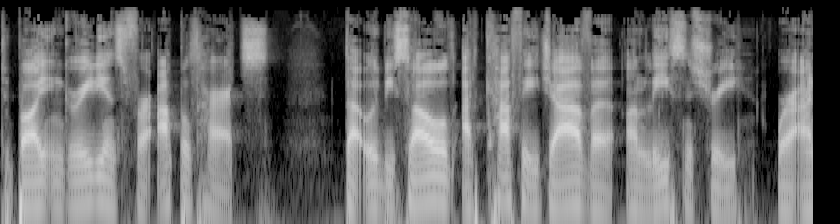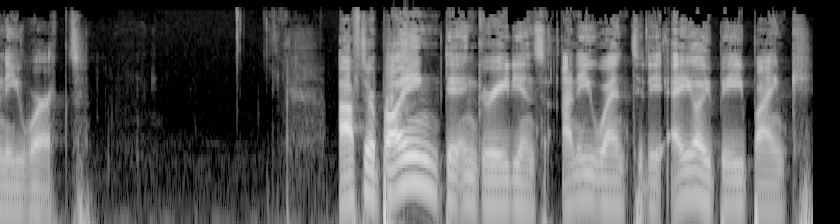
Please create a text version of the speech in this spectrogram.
to buy ingredients for apple tarts that would be sold at Cafe Java on Leeson Street, where Annie worked. After buying the ingredients, Annie went to the AIB bank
